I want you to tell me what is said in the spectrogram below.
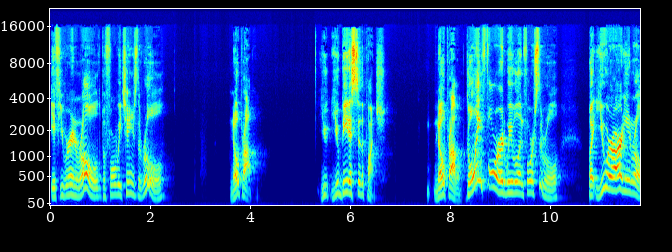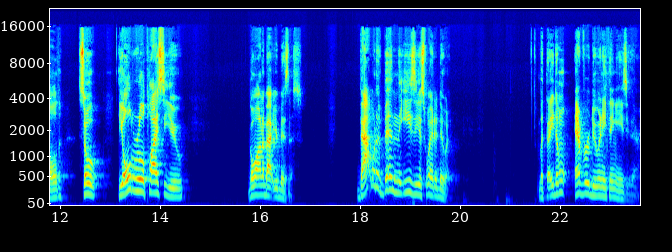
if you were enrolled before we changed the rule, no problem. You you beat us to the punch. No problem. Going forward, we will enforce the rule, but you were already enrolled. So the old rule applies to you. Go on about your business. That would have been the easiest way to do it. But they don't ever do anything easy there.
